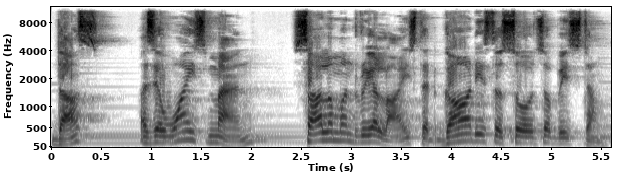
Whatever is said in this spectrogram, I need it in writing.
Thus, as a wise man, Solomon realized that God is the source of wisdom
